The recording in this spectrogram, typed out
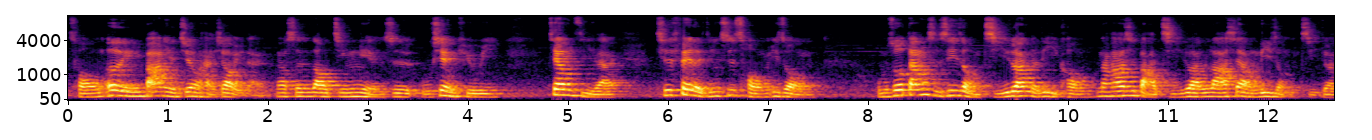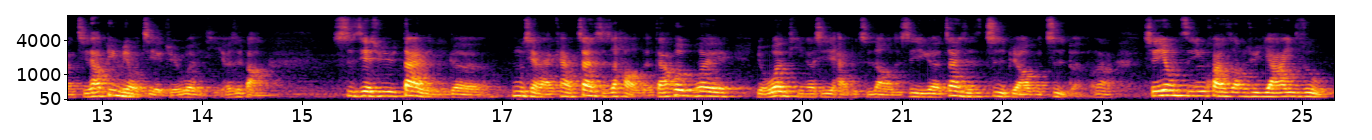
从二零零八年金融海啸以来，那甚至到今年是无限 QE，这样子以来，其实 Fed 已经是从一种我们说当时是一种极端的利空，那它是把极端拉向另一种极端，其实它并没有解决问题，而是把世界去带领一个，目前来看暂时是好的，但会不会有问题呢？其实还不知道，只是一个暂时治标不治本。那先用资金宽松去压抑住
